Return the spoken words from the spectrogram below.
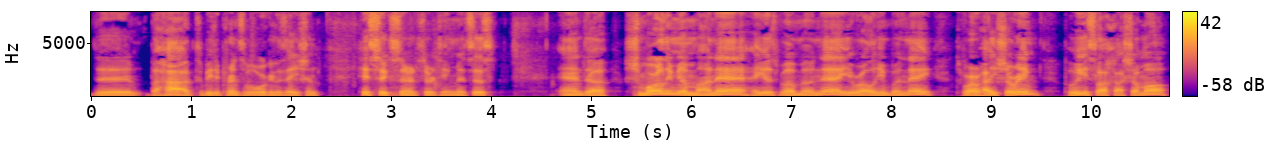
the Bahag to be the principal organization, his 613 mitzvahs. And uh, Shmor Lim Yom Maneh, Hayuz Bo Moneh, Yerol Him Boneh, Tvar Hayisharim, Puhi Yislach Hashamo,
